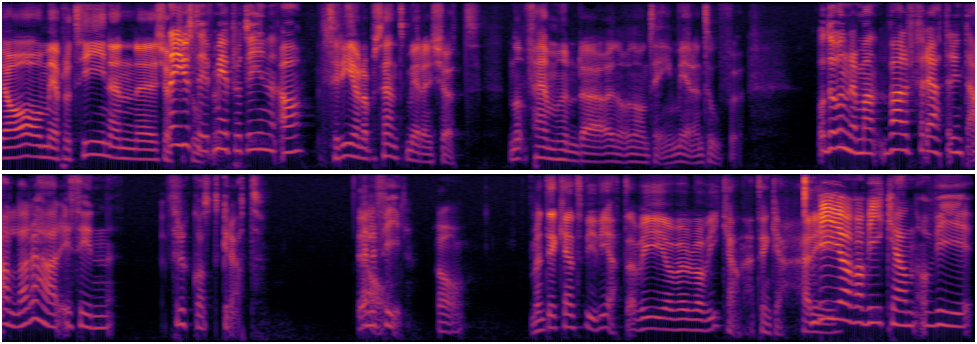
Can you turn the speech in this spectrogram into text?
Ja, och mer protein än eh, kött Nej, just och tofu. det, mer protein, ja. 300 procent mer än kött. 500 och någonting mer än tofu. Och då undrar man, varför äter inte alla det här i sin frukostgröt? Ja, Eller fil? Ja, men det kan inte vi veta. Vi gör väl vad vi kan, tänker jag. Här vi gör vad vi kan och vi,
